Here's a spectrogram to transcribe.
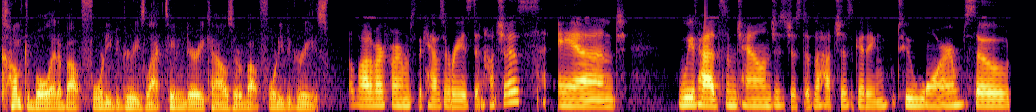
comfortable at about 40 degrees. Lactating dairy cows are about 40 degrees. A lot of our farms, the calves are raised in hutches, and we've had some challenges just of the hutches getting too warm. So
